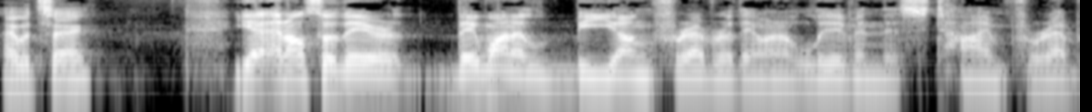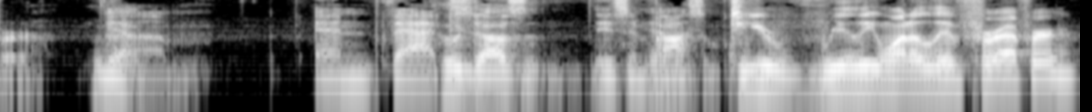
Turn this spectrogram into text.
I would say. Yeah, and also they're they want to be young forever. They want to live in this time forever. Yeah. and that Who doesn't? is impossible. Do you really want to live forever?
